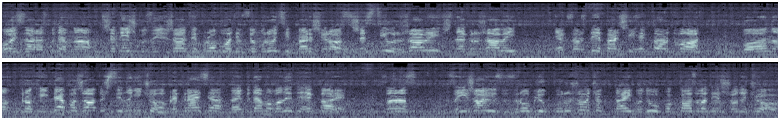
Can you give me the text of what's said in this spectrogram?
Ось зараз будемо на пшеничку заїжджати, пробувати в цьому році перший раз. Ще стіл ржавий, шнек ржавий. Як завжди, перший гектар два погано трохи йде по жаточці, ну нічого, притрайся та й будемо валити гектари. Зараз заїжджаю, зроблю кружочок та й буду показувати, що до чого.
